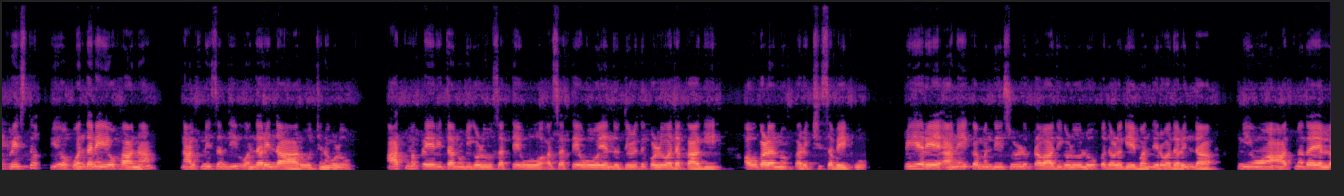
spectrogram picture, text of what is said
ಕ್ರಿಸ್ತ ಒಂದನೇ ಯೋಹಾನ, ನಾಲ್ಕನೇ ಸಂಧಿ, ಒಂದರಿಂದ ಆರು ವಚನಗಳು. ಆತ್ಮ ಪ್ರೇರಿತ ನುಡಿಗಳು ಸತ್ಯವೋ ಅಸತ್ಯವೋ ಎಂದು ತಿಳಿದುಕೊಳ್ಳುವುದಕ್ಕಾಗಿ ಅವುಗಳನ್ನು ಪರೀಕ್ಷಿಸಬೇಕು. ಪ್ರಿಯರೇ, ಅನೇಕ ಮಂದಿ ಸುಳ್ಳು ಪ್ರವಾದಿಗಳು ಲೋಕದೊಳಗೆ ಬಂದಿರುವುದರಿಂದ ನೀವು ಆತ್ಮದ ಎಲ್ಲ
